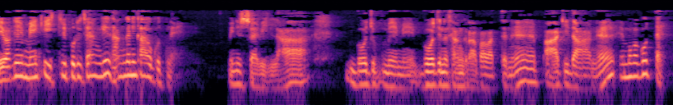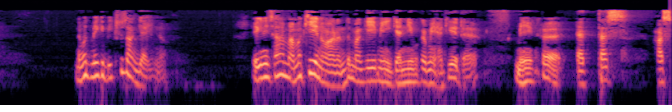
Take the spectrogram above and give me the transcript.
ඒ වගේම මේකේ ස්ත්‍රී පුරුෂයන්ගේ සංගණිකාවකුත් නැහැ. මිනිස්සු ඇවිල්ලා භෝජ මේ මේ භෝජන සංග්‍රහ පවත්තන පාටි දාන මොකකුත් නැහැ. නමුත් මේකේ භික්ෂු සංඝයා ඉන්නවා. ඒ නිසා මම කියනවා ආනන්ද මගේ මේ ඉගැන්වීම ක්‍රමයේ හැටියට මේක ඇත්තස් අස්ස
